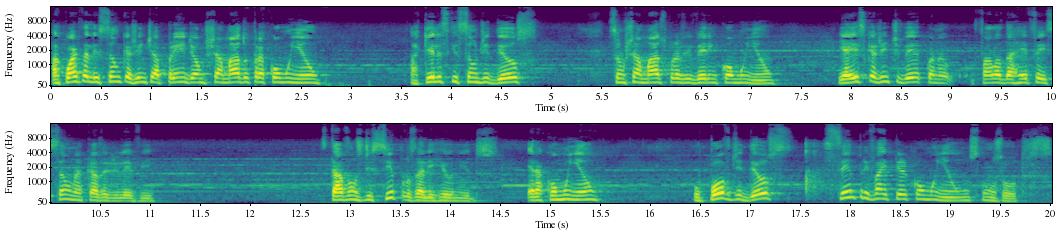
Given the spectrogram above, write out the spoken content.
A quarta lição que a gente aprende é um chamado para comunhão. Aqueles que são de Deus são chamados para viver em comunhão. E é isso que a gente vê quando fala da refeição na casa de Levi. Estavam os discípulos ali reunidos. Era comunhão. O povo de Deus sempre vai ter comunhão uns com os outros.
